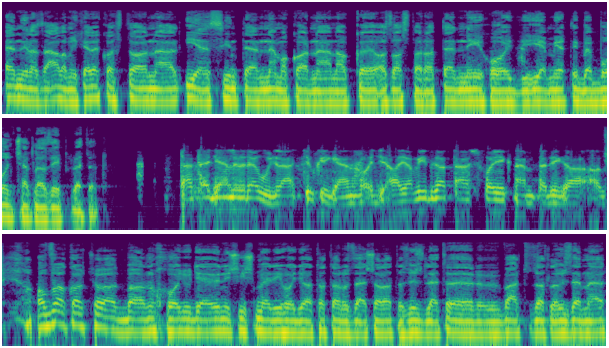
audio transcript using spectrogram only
ennél az állami kerekasztalnál ilyen szinten nem akarnának az asztalra tenni, hogy ilyen mértékben bontsák le az épületet. Tehát egyenlőre úgy látjuk, igen, hogy a javítgatás folyik, nem pedig a... a... Avval kapcsolatban, hogy ugye ön is ismeri, hogy a tatarozás alatt az üzlet változatlan üzemmel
